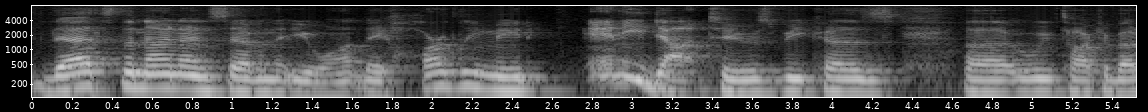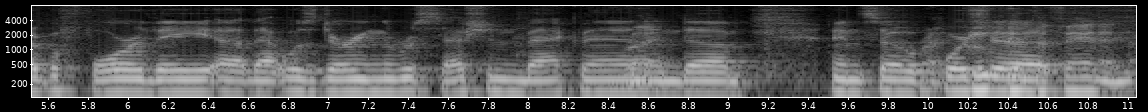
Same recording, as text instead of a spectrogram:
that's the 997 that you want. They hardly made any dot twos because uh, we've talked about it before. They uh, that was during the recession back then, Right. and um, and so Right. Poop hit the Porsche. fan in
